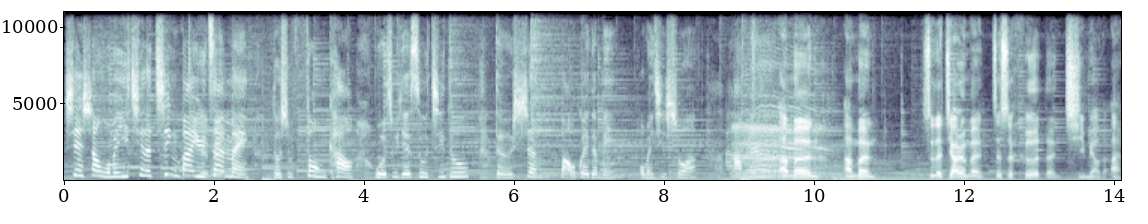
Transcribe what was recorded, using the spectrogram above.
献上我们一切的敬拜与赞美，都是奉靠我主耶稣基督得胜宝贵的名。我们一起说：阿门，阿门，阿门。是的，家人们，这是何等奇妙的爱！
